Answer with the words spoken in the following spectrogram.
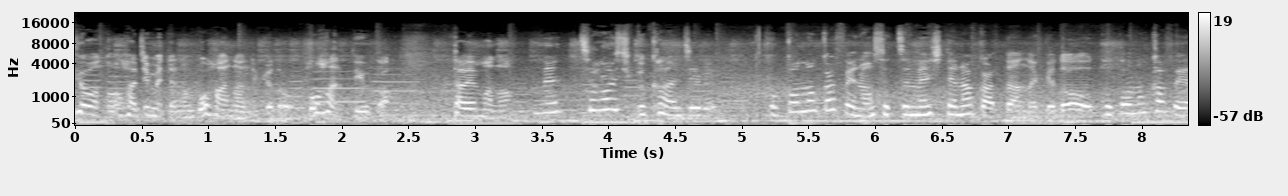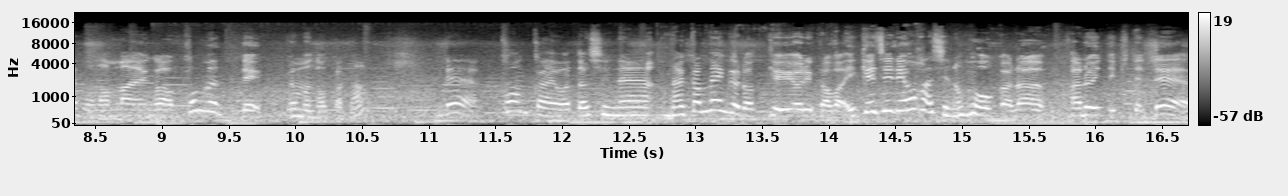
今日の初めてのご飯なんだけどご飯っていうか食べ物。めっちゃ美味しく感じる。ここのカフェの説明してなかったんだけどここのカフェの名前がコムって読むのかな？で今回私ね中目黒っていうよりかは池尻大橋の方から歩いてきてて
